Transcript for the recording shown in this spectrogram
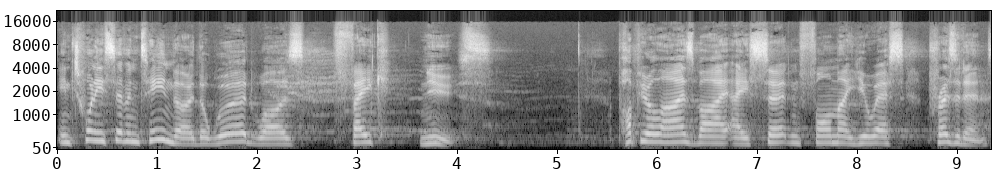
In 2017, though, the word was fake news. Popularized by a certain former US president,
